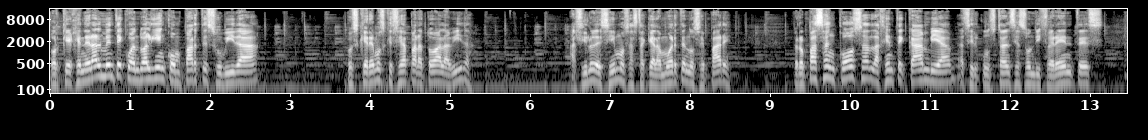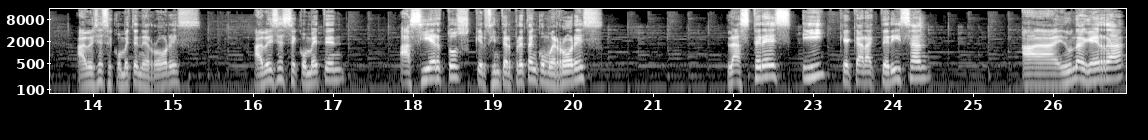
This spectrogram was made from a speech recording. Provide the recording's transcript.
Porque generalmente cuando alguien comparte su vida, pues queremos que sea para toda la vida. Así lo decimos, hasta que la muerte nos separe. Pero pasan cosas, la gente cambia, las circunstancias son diferentes, a veces se cometen errores, a veces se cometen aciertos que se interpretan como errores. Las tres I que caracterizan en una guerra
